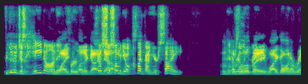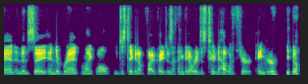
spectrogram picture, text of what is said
for you to just hate on it Why for let a guy just so somebody will click on your site. Mhm. Really absolutely. kinda- Why go on a rant and then say end of rant? I'm like, well, you just taken up five pages. I think they already just tuned out with your anger. You know,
